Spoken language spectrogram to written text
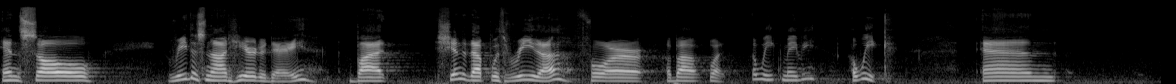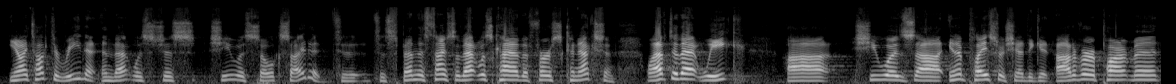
And so Rita's not here today, but she ended up with Rita for about, what, a week maybe? A week. And you know, I talked to Rita, and that was just, she was so excited to, to spend this time. So that was kind of the first connection. Well, after that week, uh, she was uh, in a place where she had to get out of her apartment,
